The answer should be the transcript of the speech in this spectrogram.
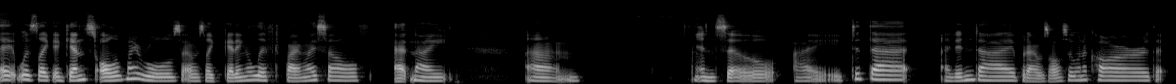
it was like against all of my rules. I was like getting a lift by myself at night. Um, and so I did that. I didn't die, but I was also in a car that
